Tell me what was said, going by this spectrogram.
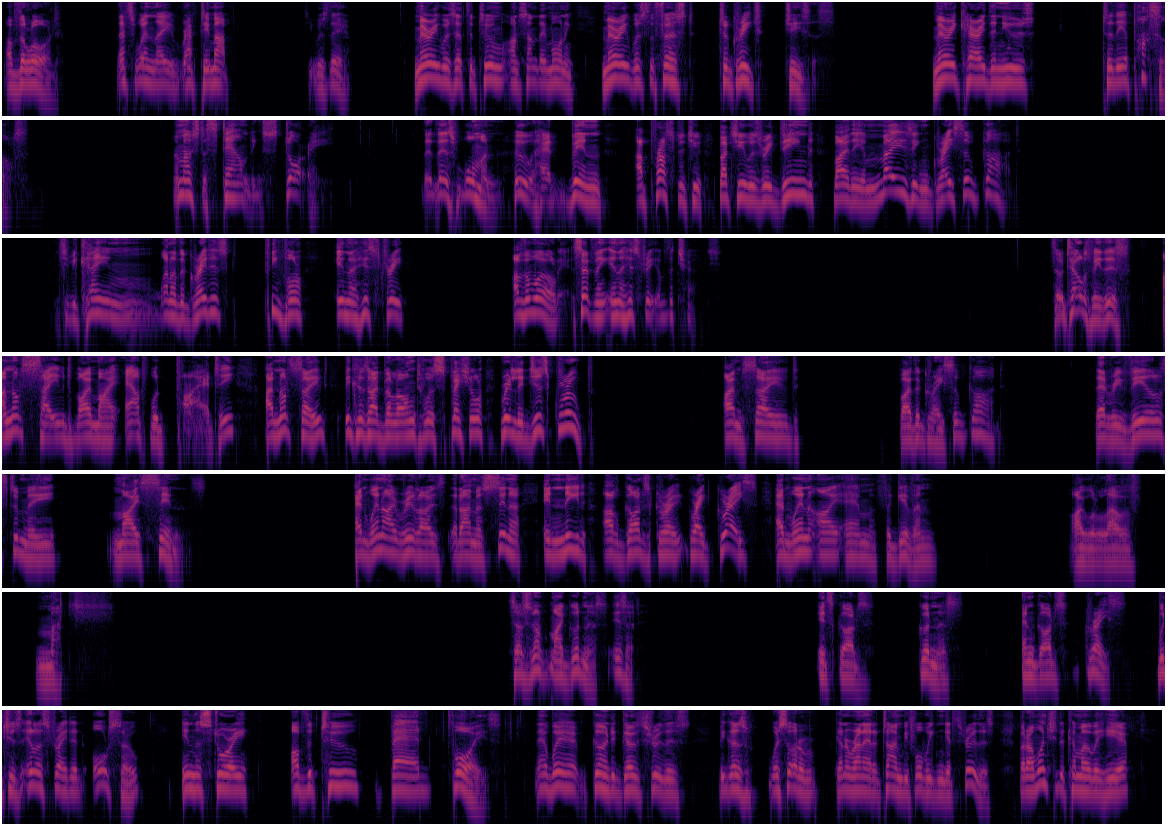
of the Lord. That's when they wrapped him up. She was there. Mary was at the tomb on Sunday morning. Mary was the first to greet Jesus. Mary carried the news to the apostles. A most astounding story. This woman who had been a prostitute, but she was redeemed by the amazing grace of God. She became one of the greatest people in the history of the world, certainly in the history of the church. So it tells me this I'm not saved by my outward piety. I'm not saved because I belong to a special religious group. I'm saved by the grace of God that reveals to me my sins. And when I realize that I'm a sinner in need of God's great, great grace, and when I am forgiven, I will love much. So it's not my goodness, is it? It's God's goodness and God's grace, which is illustrated also in the story of the two bad boys. Now, we're going to go through this because we're sort of going to run out of time before we can get through this. But I want you to come over here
